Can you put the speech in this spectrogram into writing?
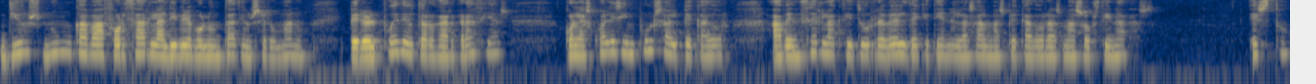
Dios nunca va a forzar la libre voluntad de un ser humano, pero Él puede otorgar gracias con las cuales impulsa al pecador a vencer la actitud rebelde que tienen las almas pecadoras más obstinadas. Esto,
